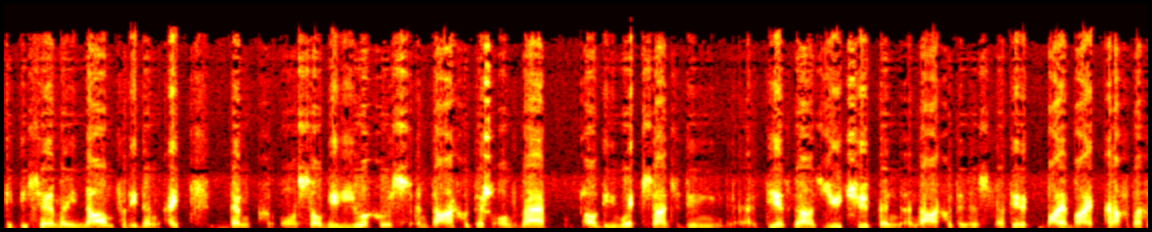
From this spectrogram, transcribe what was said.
tipies sê met die naam vir die ding uitdink. Ons sal die logos in daai goeders ontwerp al die websites doen uh, deesdae as YouTube en en daai goed is natuurlik baie baie kragtig.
